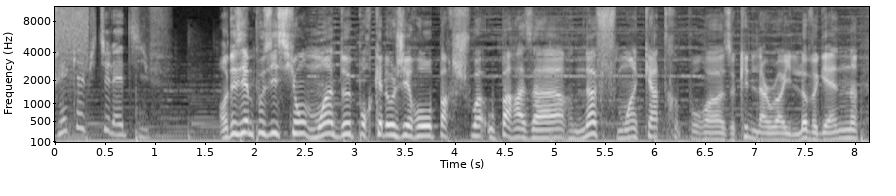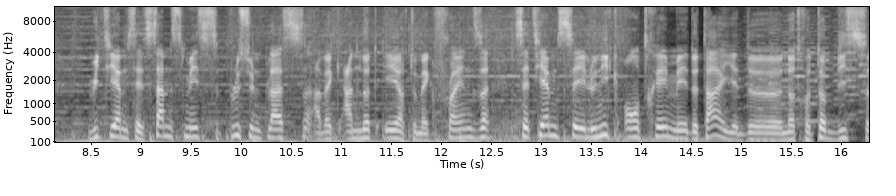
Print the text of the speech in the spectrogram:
Récapitulatif. En deuxième position, moins 2 pour Calogero par choix ou par hasard, 9 moins 4 pour euh, The Kid Laroi Love Again. Huitième, c'est Sam Smith, plus une place avec I'm Not Here to Make Friends. Septième, c'est l'unique entrée, mais de taille, de notre top 10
